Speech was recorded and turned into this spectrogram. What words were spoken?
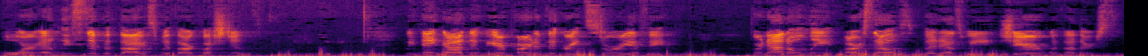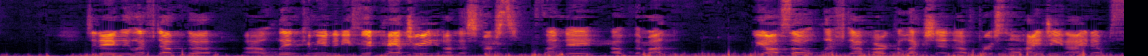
or at least sympathized with our questions. We thank God that we are part of the great story of faith for not only ourselves, but as we share with others. Today we lift up the uh, Linn Community Food Pantry on this first Sunday of the month. We also lift up our collection of personal hygiene items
